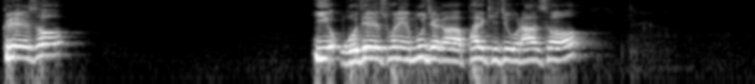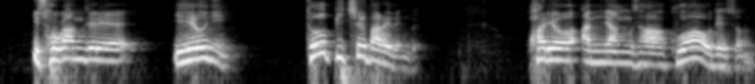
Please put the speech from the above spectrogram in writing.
그래서 이 오대손의 무죄가 밝혀지고 나서 이 소강절의 예언이 더 빛을 발하게 된 거예요. 화려 암양사 구하오대손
